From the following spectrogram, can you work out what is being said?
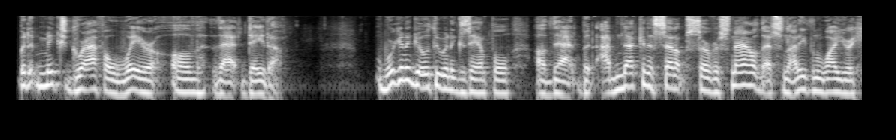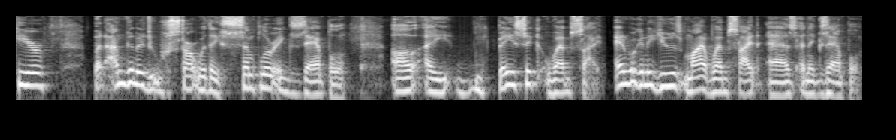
but it makes Graph aware of that data. We're going to go through an example of that, but I'm not going to set up ServiceNow. That's not even why you're here. But I'm going to start with a simpler example of a basic website. And we're going to use my website as an example.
